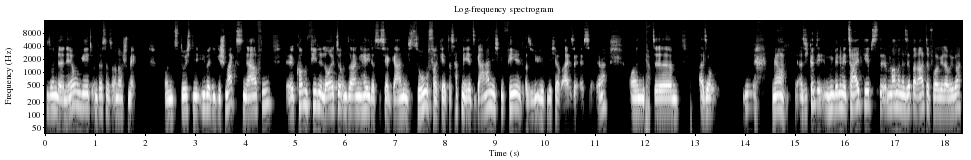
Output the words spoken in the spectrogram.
gesunde Ernährung geht und dass das auch noch schmeckt. Und durch die, über die Geschmacksnerven äh, kommen viele Leute und sagen, hey, das ist ja gar nicht so verkehrt, das hat mir jetzt gar nicht gefehlt, was ich üblicherweise esse. Ja? Und ja. Ähm, also ja, also ich könnte, wenn du mir Zeit gibst, äh, machen wir eine separate Folge darüber.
